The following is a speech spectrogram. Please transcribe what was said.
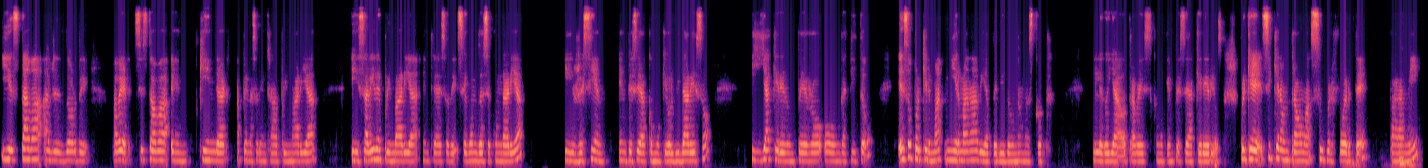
Y estaba alrededor de, a ver, si estaba en kinder, apenas había entrado a primaria y salí de primaria, entré a eso de segundo de secundaria y recién empecé a como que olvidar eso y ya querer un perro o un gatito. Eso porque mi hermana había pedido una mascota. y luego ya otra vez como que empecé a quererlos, porque sí que era un trauma súper fuerte para mí,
